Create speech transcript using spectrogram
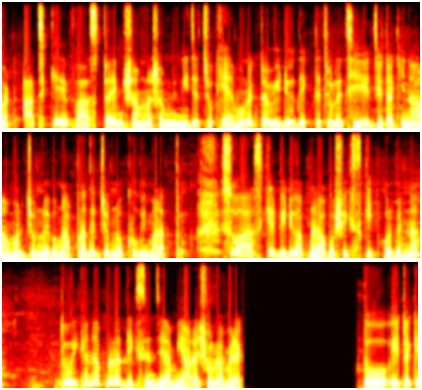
বাট আজকে ফার্স্ট টাইম সামনাসামনি নিজের চোখে এমন একটা ভিডিও দেখতে চলেছি, যেটা কিনা আমার জন্য এবং আপনাদের জন্য খুবই মারাত্মক। সো আজকের ভিডিও আপনারা অবশ্যই স্কিপ করবেন না। তো এখানে আপনারা দেখছেন যে আমি আড়াইশো গ্রামের এক তো এটাকে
